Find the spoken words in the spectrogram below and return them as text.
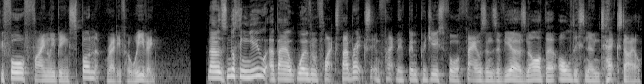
before finally being spun ready for weaving. Now there's nothing new about woven flax fabrics, in fact they've been produced for thousands of years and are the oldest known textile.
